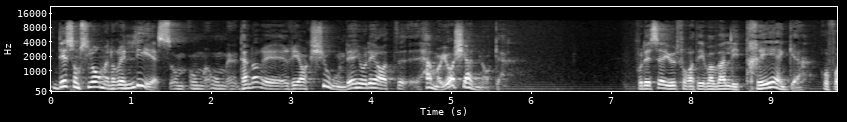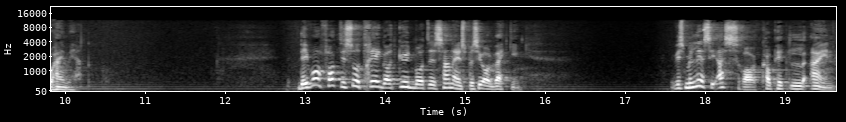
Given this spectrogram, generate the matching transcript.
Det som slår meg når jeg leser om, om, om den reaksjonen, det er jo det at her må jo ha skjedd noe. For det ser ut for at de var veldig trege å få hjem igjen. De var faktisk så trege at Gud måtte sende en spesial vekking. Hvis vi leser i Esra kapittel 1,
